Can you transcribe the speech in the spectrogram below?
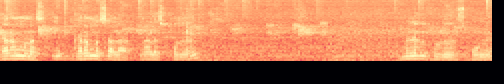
கரம் மஸ் கரம் மசாலா நாலு ஸ்பூனு மிளகுத்தூள் ஒரு ஸ்பூனு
